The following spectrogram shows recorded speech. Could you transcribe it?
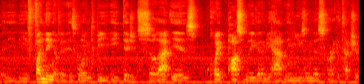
the, the funding of it is going to be eight digits. So that is quite possibly going to be happening using this architecture.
